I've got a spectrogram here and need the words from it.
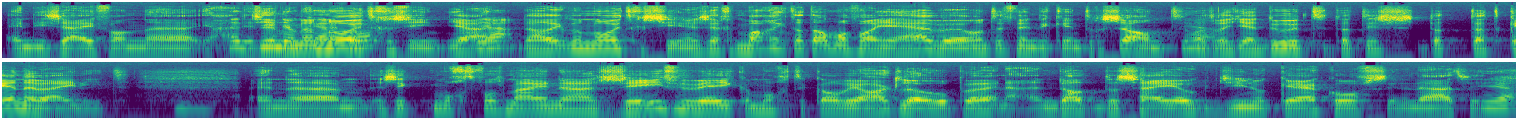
En die zei van, uh, ja, dit heb ik nog nooit gezien. Ja, dat had ik nog nooit gezien. En zegt, mag ik dat allemaal van je hebben? Want dat vind ik interessant. Want wat jij doet, dat, is, dat, dat kennen wij niet. Mm. En uh, dus ik mocht volgens mij na zeven weken mocht ik alweer hardlopen. Nou, en dat, dat zei ook Gino Kerkhoffs inderdaad. Ja.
